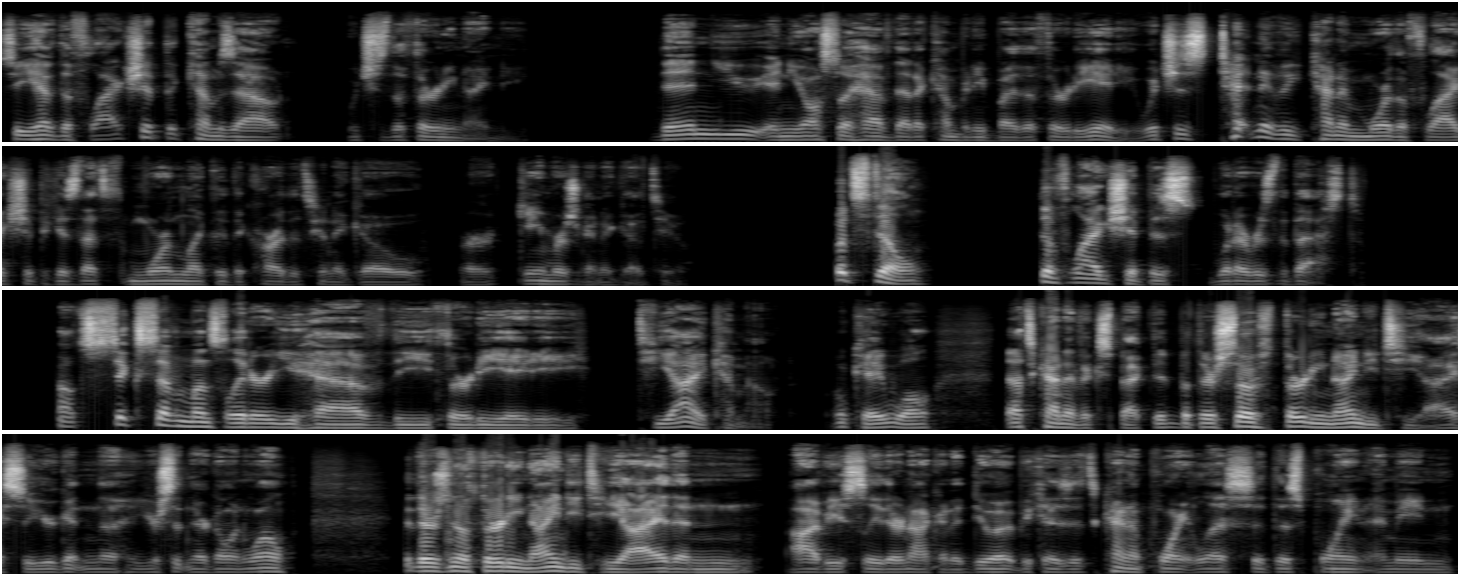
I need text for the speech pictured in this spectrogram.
So you have the flagship that comes out, which is the 3090. Then you and you also have that accompanied by the 3080, which is technically kind of more the flagship because that's more than likely the card that's going to go or gamers are going to go to. But still, the flagship is whatever's the best. About six, seven months later, you have the 3080 Ti come out. Okay, well, that's kind of expected, but there's so 3090 Ti, so you're getting the you're sitting there going, well, there's no 3090 Ti, then obviously they're not going to do it because it's kind of pointless at this point. I mean,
